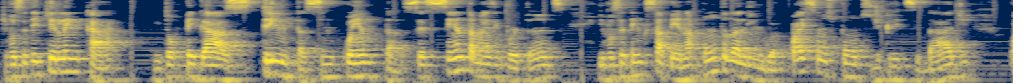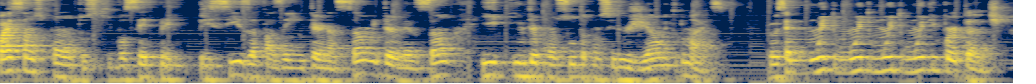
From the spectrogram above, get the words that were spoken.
que você tem que elencar então, pegar as 30, 50, 60 mais importantes e você tem que saber na ponta da língua quais são os pontos de criticidade, quais são os pontos que você pre precisa fazer internação, intervenção e interconsulta com cirurgião e tudo mais. Então, isso é muito, muito, muito, muito importante.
